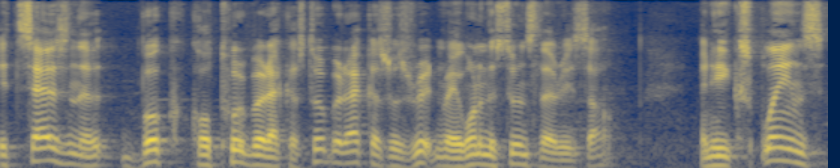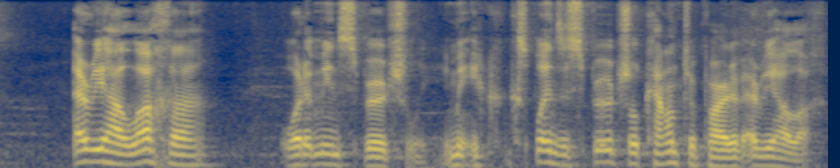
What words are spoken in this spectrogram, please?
it says in the book called Tur Berekas, Tur Berekas was written by one of the students of the Arizal, and he explains every halacha, what it means spiritually. He explains the spiritual counterpart of every halacha.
